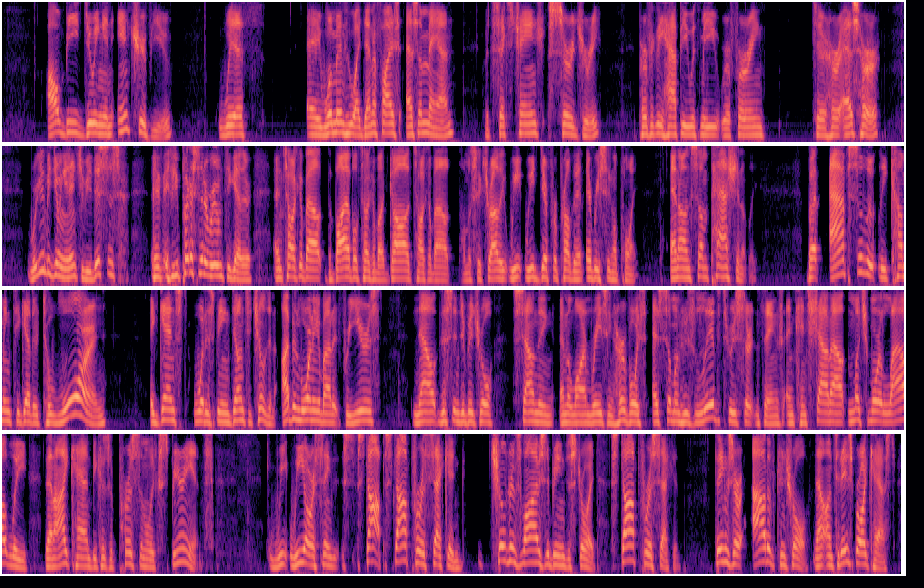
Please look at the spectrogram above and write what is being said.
I'll be doing an interview with a woman who identifies as a man with sex change surgery, perfectly happy with me referring to her as her we're going to be doing an interview. This is, if, if you put us in a room together and talk about the Bible, talk about God, talk about homosexuality, we, we differ probably on every single point and on some passionately. But absolutely coming together to warn against what is being done to children. I've been warning about it for years. Now, this individual sounding an alarm, raising her voice as someone who's lived through certain things and can shout out much more loudly than I can because of personal experience. We, we are saying, stop, stop for a second. Children's lives are being destroyed. Stop for a second. Things are out of control. Now, on today's broadcast,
